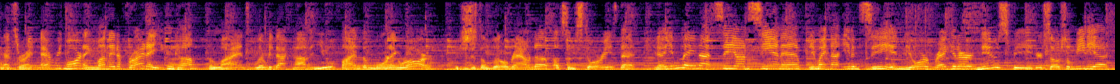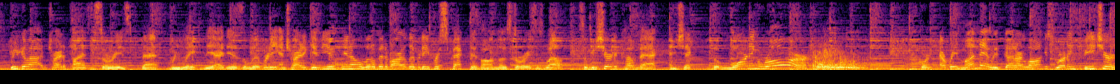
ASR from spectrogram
That's right. Every morning, Monday to Friday, you can come to lionsliberty.com and you will find the Morning Roar, which is just a little roundup of some stories that, you know, you may not see on CNN. You might not even see in your regular news feed, your social media. We go out and try to find some stories that relate to the ideas of liberty and try to give you, you know, a little bit of our liberty perspective on those stories as well. So be sure to come back and check the Morning Roar. Of course, every Monday we've got our longest running feature,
